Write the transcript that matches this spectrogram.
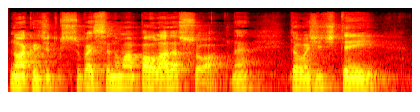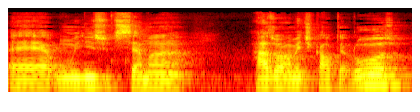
não acredito que isso vai ser numa paulada só, né? Então a gente tem é, um início de semana razoavelmente cauteloso,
